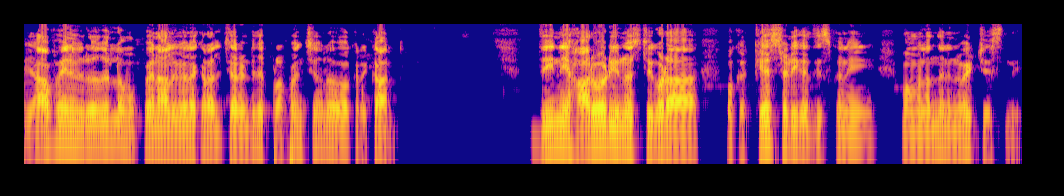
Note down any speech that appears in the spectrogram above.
యాభై ఎనిమిది రోజుల్లో ముప్పై నాలుగు వేల ఎకరాలు ఇచ్చారంటే ఇది ప్రపంచంలో ఒక రికార్డ్. దీన్ని హార్వర్డ్ యూనివర్సిటీ కూడా ఒక కేస్ స్టడీగా తీసుకుని మమ్మల్ని అందరిని ఇన్వైట్ చేసింది.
